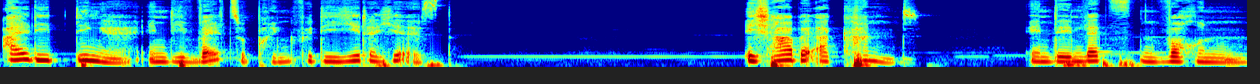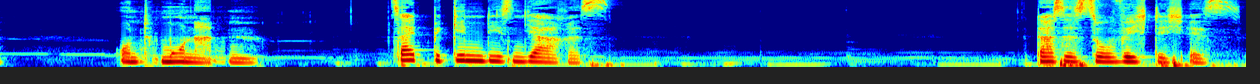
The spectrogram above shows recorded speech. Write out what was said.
all die Dinge in die Welt zu bringen, für die jeder hier ist. Ich habe erkannt in den letzten Wochen und Monaten, seit Beginn diesen Jahres, dass es so wichtig ist,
